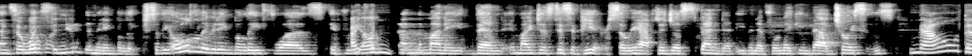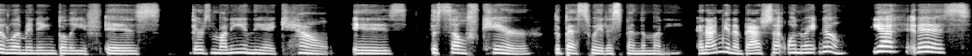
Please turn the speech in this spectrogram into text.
And so, what's the new limiting belief? So, the old limiting belief was if we I don't spend the money, then it might just disappear. So, we have to just spend it, even if we're making bad choices. Now, the limiting belief is there's money in the account, is the self care the best way to spend the money? And I'm going to bash that one right now. Yeah, it is.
